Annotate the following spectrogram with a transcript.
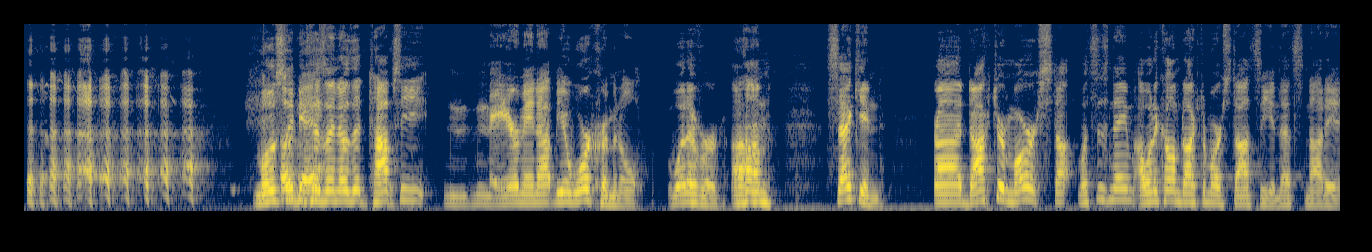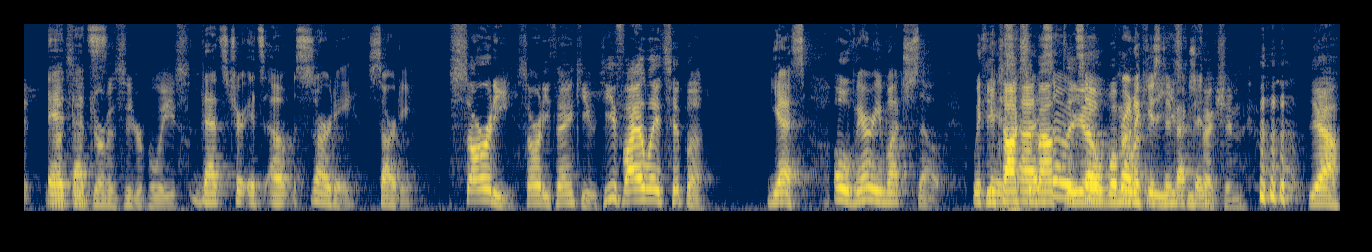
Mostly Okay. because I know that Topsy may or may not be a war criminal. Whatever. Um. Second, uh, Doctor Mark. Sto- What's his name? I want to call him Doctor Mark Stotzi, and that's not it. Eh, That's, that's- the German secret police. That's true. It's um Sardi. Sardi. Sardi. Sardi. Thank you. He violates HIPAA. Yes. Oh, very much so. With He his, talks uh, about the so-and-so uh, woman with the yeast yeast infection. yeah.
